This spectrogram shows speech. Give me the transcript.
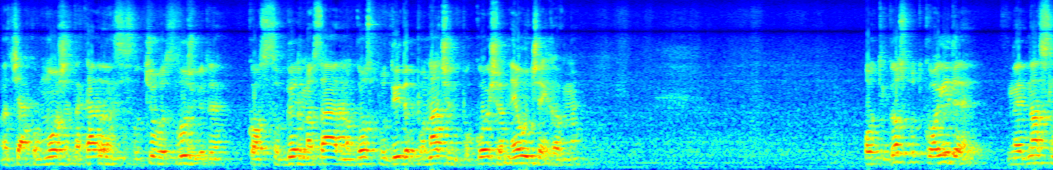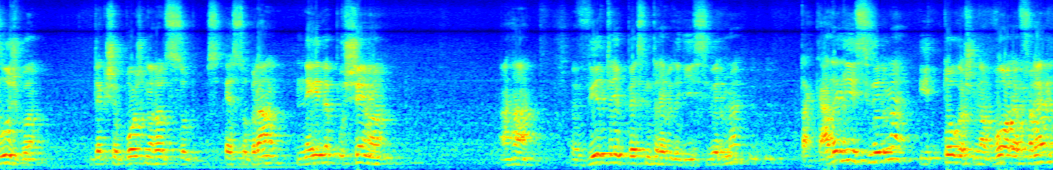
значи ако може така да ни се случуват службите, кога се събираме заедно, Господ иде по начин, по който не очекваме. От Господ кой иде на една служба, дека ще Божи народ се е събран, не иде по шема, аха, вие три песни трябва да ги изсвирме, така да ги изсвирме и тогаш на во рефрен,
